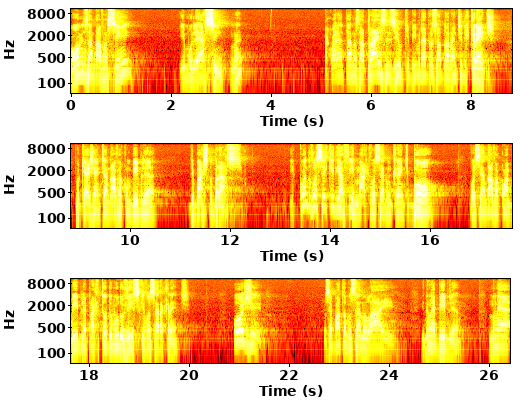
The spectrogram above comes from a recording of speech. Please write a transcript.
homens andavam assim, e mulher assim, não é? Há 40 anos atrás diziam que Bíblia é desodorante de crente, porque a gente andava com Bíblia debaixo do braço. E quando você queria afirmar que você era um crente bom, você andava com a Bíblia para que todo mundo visse que você era crente. Hoje, você bota no celular e, e não é Bíblia, não é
